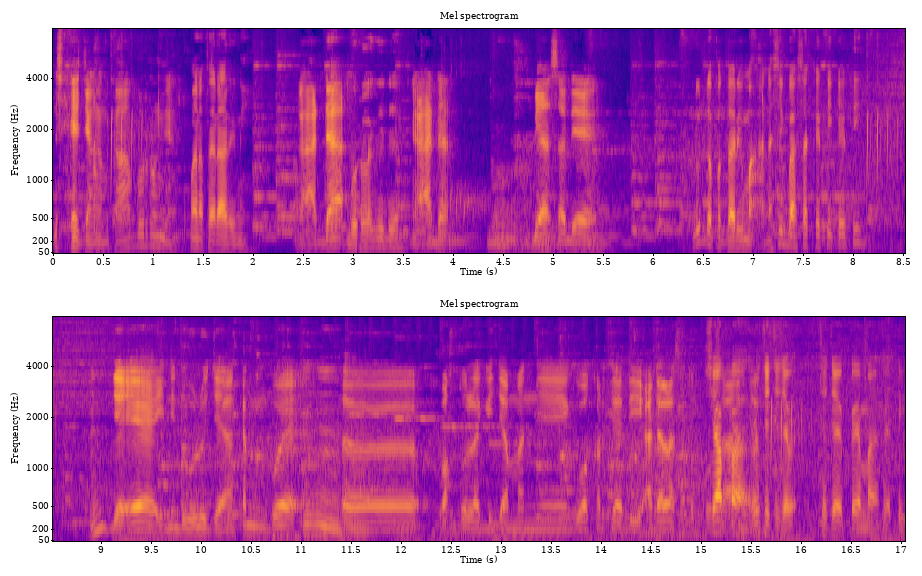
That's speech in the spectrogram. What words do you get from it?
Ya jangan kabur dong Jang. Mana Ferrari nih? Nggak ada. Kabur lagi dia. Nggak ada. Hmm. Biasa dia. Lu dapat dari mana sih bahasa keti-keti? Ya, ya, ini dulu Jang. Kan gue Hmm. eh, waktu lagi zamannya gue kerja di adalah satu perusahaan. Siapa? Lu. CCP, CCP sama Keti?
